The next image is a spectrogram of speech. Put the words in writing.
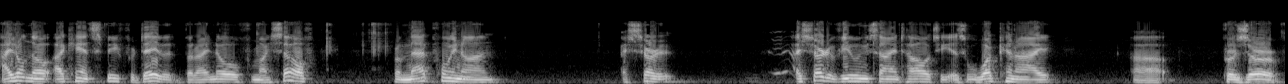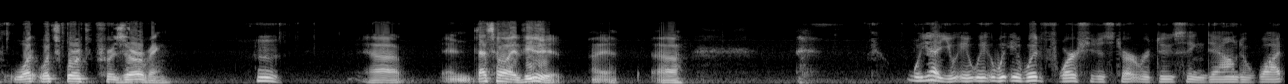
I don't know, I can't speak for David, but I know for myself, from that point on, I started, I started viewing Scientology as what can I uh, preserve? What what's worth preserving? Hmm. Uh, and that's how I viewed it. I, uh, well, yeah, you it, it would force you to start reducing down to what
